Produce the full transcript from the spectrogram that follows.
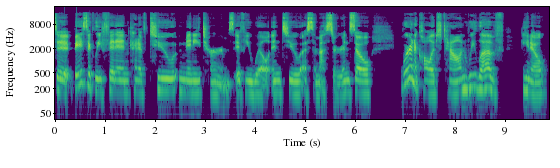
to basically fit in kind of two mini terms, if you will, into a semester. And so we're in a college town. We love, you know,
